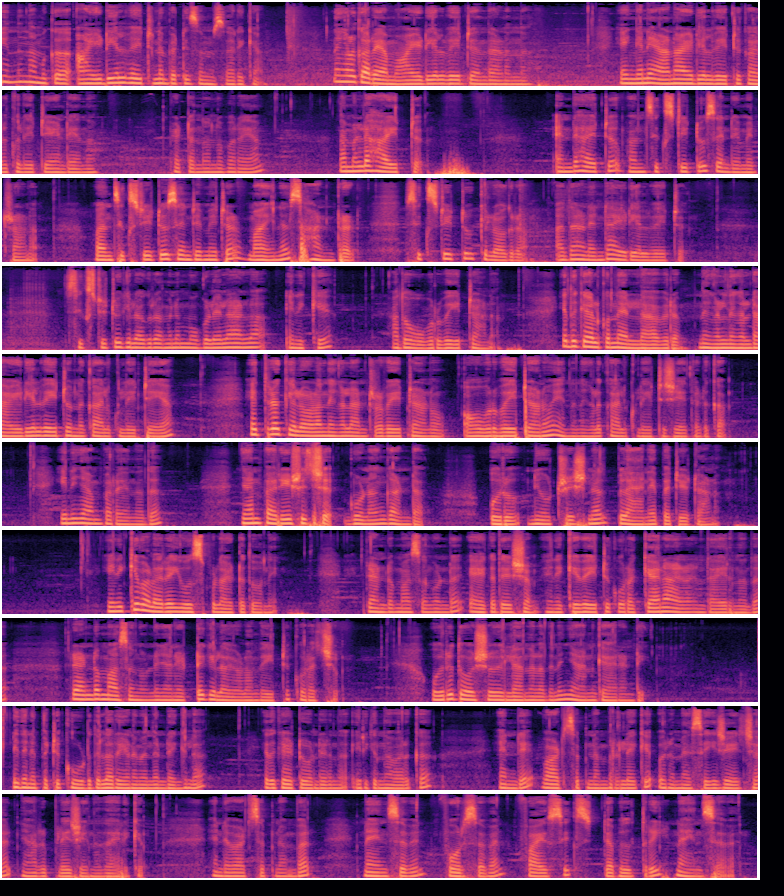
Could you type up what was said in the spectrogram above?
ഇന്ന് നമുക്ക് ഐഡിയൽ വെയ്റ്റിനെ പറ്റി സംസാരിക്കാം. നിങ്ങൾക്കറിയാമോ ഐഡിയൽ വെയ്റ്റ് എന്താണെന്ന്? എങ്ങനെയാണ് ഐഡിയൽ വെയ്റ്റ് കാൽക്കുലേറ്റ് ചെയ്യേണ്ടതെന്ന്? പെട്ടെന്നൊന്ന് പറയാം. നമ്മളുടെ ഹൈറ്റ് എന്റെ ഹൈറ്റ് വൺ സിക്സ്റ്റി ടു ആണ് one sixty two centimetre minus hundred sixty two kilogram. അതാണ് എന്റെ ഐഡിയൽ വെയ്റ്റ്. സിക്സ്റ്റി ടു കിലോഗ്രാമിന് മുകളിലുള്ള എനിക്ക് അത് ഓവർ വെയ്റ്റ് ആണ് ഇത് കേൾക്കുന്ന എല്ലാവരും നിങ്ങൾ നിങ്ങളുടെ ഐഡിയൽ വെയ്റ്റ് ഒന്ന് കാൽക്കുലേറ്റ് ചെയ്യാം. എത്ര കിലോളം നിങ്ങൾ അണ്ടർ വെയ്റ്റ് ആണോ ഓവർ വെയ്റ്റ് ആണോ എന്ന് നിങ്ങൾ കാൽക്കുലേറ്റ് ചെയ്തെടുക്കാം. ഇനി ഞാൻ പറയുന്നത് ഞാൻ പരീക്ഷിച്ച് ഗുണം കണ്ട ഒരു ന്യൂട്രീഷണൽ പ്ലാനെ പറ്റിയിട്ടാണ്. എനിക്ക് വളരെ യൂസ്ഫുള്ളായിട്ട് തോന്നി. രണ്ട് മാസം കൊണ്ട് ഏകദേശം എനിക്ക് വെയിറ്റ് കുറയ്ക്കാനാണ് ഉണ്ടായിരുന്നത്. രണ്ട് മാസം കൊണ്ട് ഞാൻ എട്ട് കിലോയോളം വെയിറ്റ് കുറച്ചു. ഒരു ദോഷവും ഇല്ല എന്നുള്ളതിന് ഞാൻ ഗ്യാരണ്ടി. ഇതിനെപ്പറ്റി കൂടുതൽ അറിയണമെന്നുണ്ടെങ്കിൽ ഇത് കേട്ടുകൊണ്ടിരുന്ന ഇരിക്കുന്നവർക്ക് എന്റെ വാട്സപ്പ് നമ്പറിലേക്ക് ഒരു മെസ്സേജ് അയച്ചാൽ ഞാൻ റിപ്ലൈ ചെയ്യുന്നതായിരിക്കും. എന്റെ WhatsApp number nine seven four seven five six double three nine seven.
